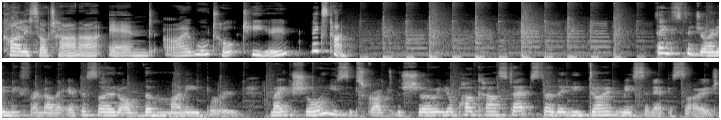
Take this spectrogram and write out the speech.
Kylie Sultana, and I will talk to you next time. Thanks for joining me for another episode of The Money Brew. Make sure you subscribe to the show in your podcast app so that you don't miss an episode.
